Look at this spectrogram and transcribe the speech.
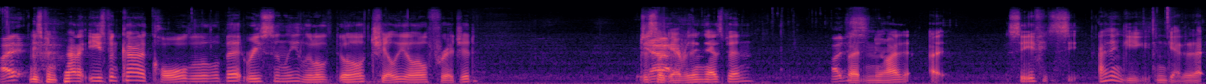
I He's been kind of he's been kind of cold a little bit recently, a little a little chilly, a little frigid. Just like everything has been. I But just you know, I, I see if he see. I think he can get it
